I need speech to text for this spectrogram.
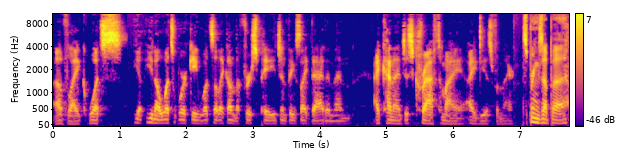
of like what's you know what's working, what's like on the first page and things like that, and then I kind of just craft my ideas from there. This brings up a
